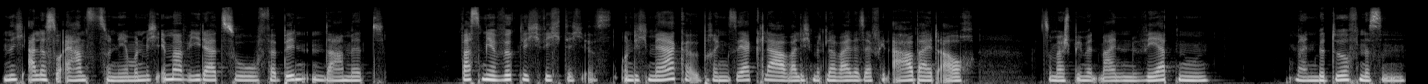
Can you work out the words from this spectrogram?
nicht alles so ernst zu nehmen und mich immer wieder zu verbinden damit, was mir wirklich wichtig ist. Und ich merke übrigens sehr klar, weil ich mittlerweile sehr viel Arbeit auch zum Beispiel mit meinen Werten, meinen Bedürfnissen,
